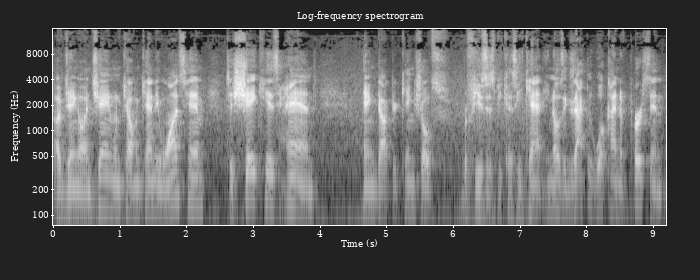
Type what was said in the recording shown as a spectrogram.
of Django Unchained, when Calvin Candie wants him to shake his hand and Dr. King Schultz refuses because he can't. He knows exactly what kind of person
